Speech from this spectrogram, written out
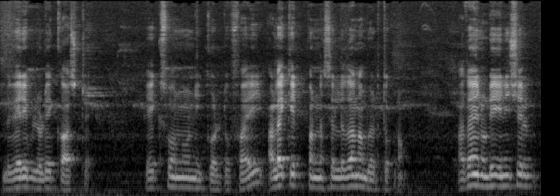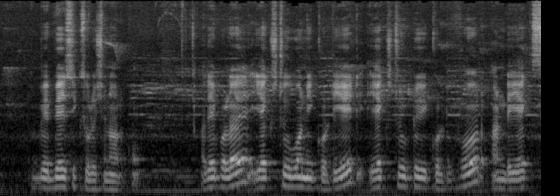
இந்த வேரியபிளுடைய cost x one one equal to five allocate பண்ண செல்லு தான் நம்ம எடுத்துக்கிறோம். அதான் என்னுடைய இனிஷியல் பேசிக் சொல்யூஷனாக இருக்கும். அதே போல் x two one equal to eight x two two equal to four and x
